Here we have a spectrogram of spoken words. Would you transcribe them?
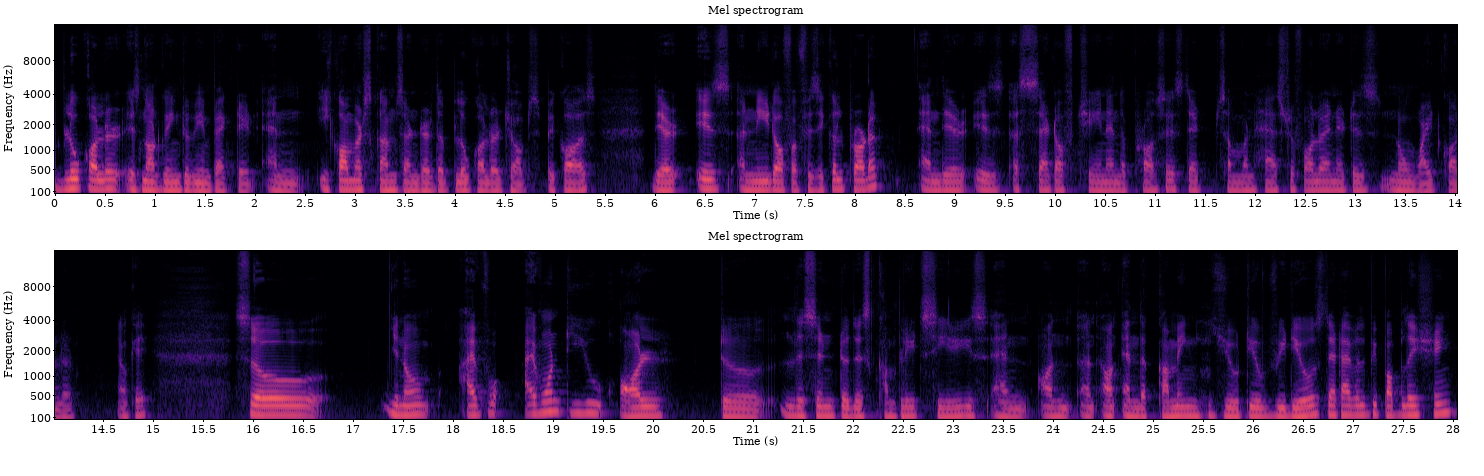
blue collar is not going to be impacted. And e-commerce comes under the blue collar jobs because there is a need of a physical product and there is a set of chain and the process that someone has to follow and it is no white collar. Okay so you know i i want you all to listen to this complete series and on, on and the coming youtube videos that i will be publishing.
